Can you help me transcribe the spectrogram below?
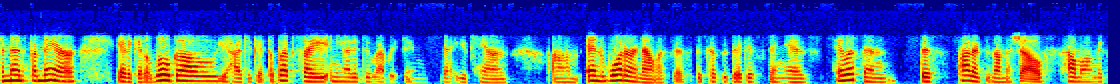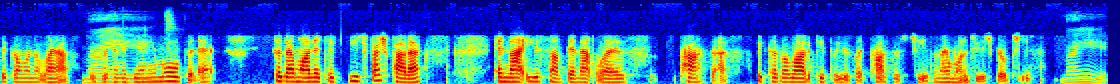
And then from there, you had to get a logo, you had to get the website, and you had to do everything that you can. Um, and water analysis, because the biggest thing is, hey, listen, this product is on the shelf. How long is it going to last? Is there going to be any Right. mold in it? Because I wanted to use fresh products and not use something that was processed, because a lot of people use like processed cheese, and I wanted to use real cheese. Right.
